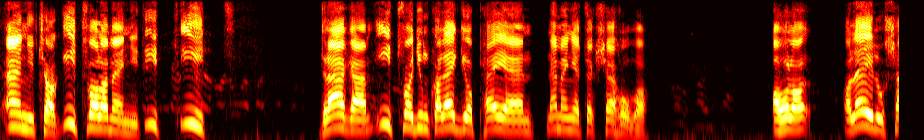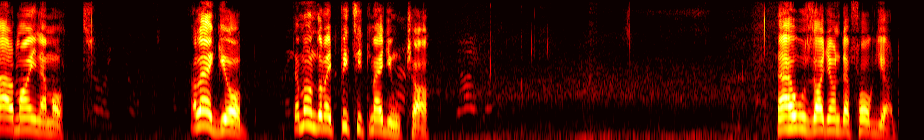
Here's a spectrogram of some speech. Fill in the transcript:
Ennyi csak, itt valamennyit, itt, itt. Drágám, itt vagyunk a legjobb helyen, ne menjetek sehova. Ahol a, a lejlus áll majdnem ott. A legjobb. De mondom, egy picit megyünk csak. Ne húzz agyon, de fogjad.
